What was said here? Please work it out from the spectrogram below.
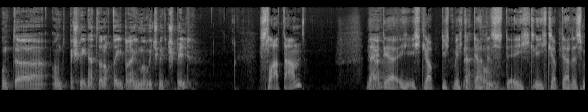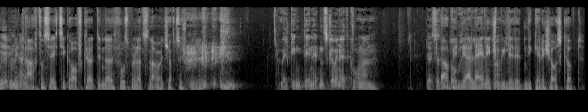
Und, äh, und bei Schweden hat dann noch der Ibrahimovic mitgespielt. Slatan? Nein, Ja. der, ich, glaube nicht mehr. Ich glaube, der hat jetzt, der, ich, ich glaube, der hat jetzt mit, Eben, mit ja. 68 aufgehört, in der Fußballnationalmannschaft zu spielen. Weil gegen den hätten sie, glaube ich, nicht gewonnen. Aber wenn der gut, alleine ne? gespielt hätte, hätten die keine Chance gehabt.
